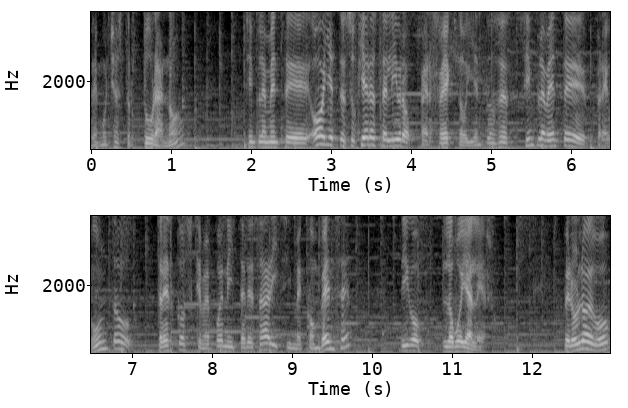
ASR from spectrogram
de mucha estructura, ¿no? Simplemente, oye, te sugiero este libro, perfecto. Y entonces simplemente pregunto tres cosas que me pueden interesar y si me convence, digo, lo voy a leer. Pero luego,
